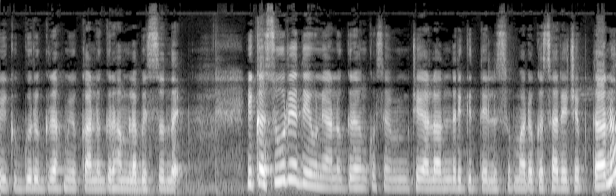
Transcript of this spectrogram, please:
మీకు గురుగ్రహం యొక్క అనుగ్రహం లభిస్తుంది. ఇక సూర్యదేవుని అనుగ్రహం కోసం ఏం చేయాలో అందరికీ తెలుసు. మరొకసారి చెప్తాను.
